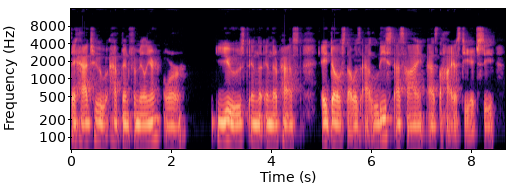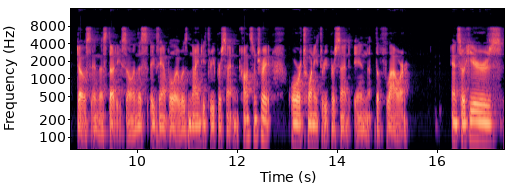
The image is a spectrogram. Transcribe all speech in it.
they had to have been familiar or used in the in their past a dose that was at least as high as the highest THC dose in the study. So in this example, it was 93% in concentrate or 23% in the flower. And so here's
